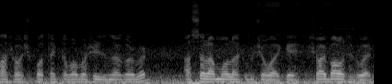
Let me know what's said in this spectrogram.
পাশাপাশি প্রত্যেকটা প্রবাসীর জন্য দোয়া করবেন। আসসালামু আলাইকুম সবাইকে। সবাই ভালো থাকবেন।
